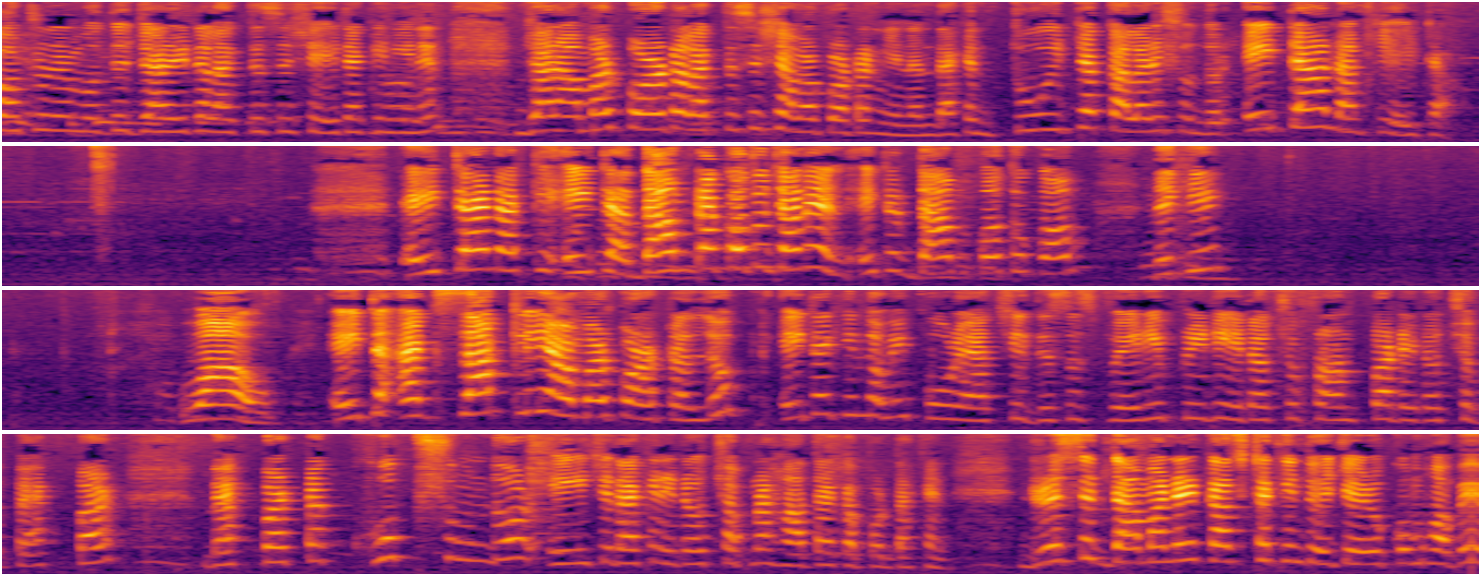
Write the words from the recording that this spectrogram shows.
কটনের মধ্যে, যার এটা লাগতেছে সে এটাকে নিয়ে নেন। যার আমার পরাটা লাগতেছে, সে আমার পরাটা নিয়ে নেন। দেখেন, দুইটা কালারই সুন্দর। এইটা নাকি এইটা? এইটা নাকি এইটা? দামটা কত জানেন? এইটার দাম কত কম? দেখি। ওয়াও এইটা এক্স্যাক্টলি আমার পরাটা লুক এইটা কিন্তু আমি পরে আছি। দিস ইজ ভেরি প্রিটি এটা হচ্ছে ফ্রন্ট পার্ট এটা হচ্ছে ব্যাক পার্ট ব্যাক পার্টটা খুব সুন্দর। এই যে দেখেন, এটা হচ্ছে আপনার হাতার কাপড় দেখেন। ড্রেসের দামানের কাজটা কিন্তু এই যে এরকম হবে।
